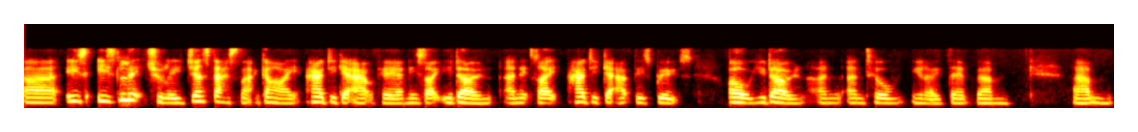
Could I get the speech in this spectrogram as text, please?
uh, he's he's literally just asked that guy, "How do you get out of here?" And he's like, "You don't." And it's like, "How do you get out these boots?" Oh, you don't. And until you know they're um, um,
